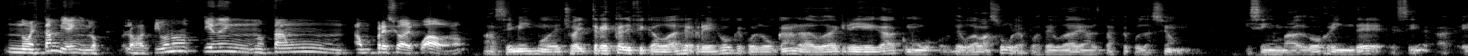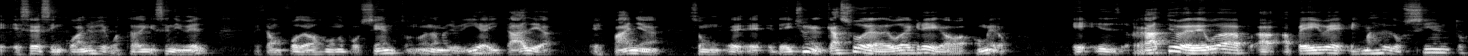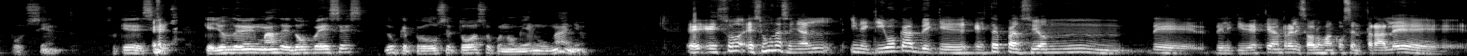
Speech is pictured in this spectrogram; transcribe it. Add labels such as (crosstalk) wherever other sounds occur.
no están bien. Los, los, activos no, tienen, no están a un precio adecuado, ¿no? Asimismo, de hecho, hay tres calificadoras de riesgo que colocan la deuda griega como deuda basura, pues deuda de alta especulación y sin embargo rinde, sí, e, ese de 5 años llegó a estar en ese nivel, estamos por debajo del 1%, ¿no? En la mayoría, Italia, España, son, eh, eh, de hecho en el caso de la deuda griega, Homero, eh, el ratio de deuda a, PIB es más de 200%. Eso quiere decir que ellos deben más de dos veces lo que produce toda su economía en un año. Eso, eso es una señal inequívoca de que esta expansión de, liquidez que han realizado los bancos centrales eh,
